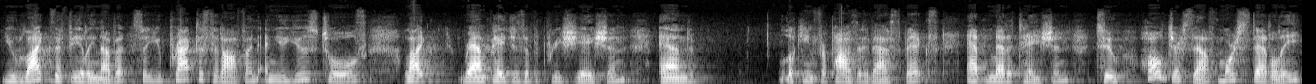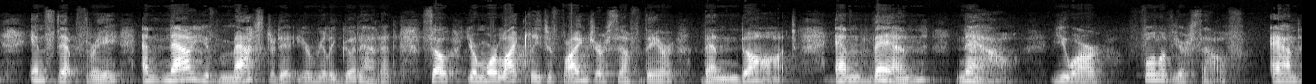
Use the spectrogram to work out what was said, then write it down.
you like the feeling of it, so you practice it often and you use tools like rampages of appreciation and looking for positive aspects and meditation to hold yourself more steadily in step three. And now you've mastered it, you're really good at it. So you're more likely to find yourself there than not. And then now you are full of yourself and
